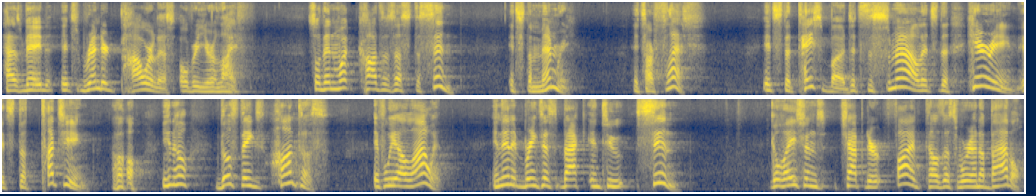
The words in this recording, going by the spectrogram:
has made it's rendered powerless over your life. So then what causes us to sin? It's the memory. It's our flesh. It's the taste buds, it's the smell, it's the hearing, it's the touching. Oh, you know, those things haunt us if we allow it. And then it brings us back into sin. Galatians chapter 5 tells us we're in a battle.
